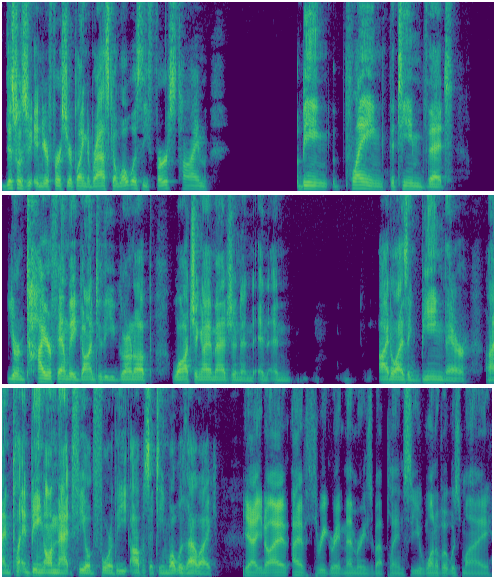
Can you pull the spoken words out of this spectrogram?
this was in your first year playing Nebraska. What was the first time being playing the team that your entire family had gone to that you'd grown up watching, I imagine, and and and idolizing being there uh, and play, and being on that field for the opposite team. What was that like? Yeah, you know, I I have three great memories about playing CU. One of it was my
